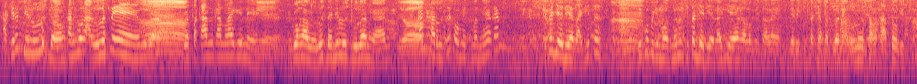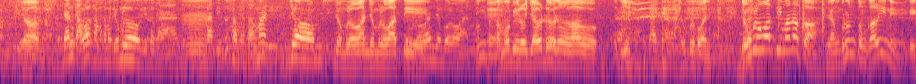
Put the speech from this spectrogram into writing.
akhirnya dia lulus dong kan gue nggak lulus nih gue Ah. gue tekankan lagi nih Iya. gue nggak lulus dan dia lulus duluan kan Ya. kan harusnya komitmennya kan kita jadian lagi tuh Ah. jadi gue bikin komitmen kita jadian lagi ya kalau misalnya dari kita siapa duluan yang lulus salah satu gitu Ya, dan kalau sama-sama jomblo gitu kan Hmm. saat itu sama-sama joms jombloan jomblowati. jombloan jomblowati Oke. Ketemu biro jauh tuh lau. Jadi jombloan. Jomblowati manakah yang beruntung kali ini? Kayak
